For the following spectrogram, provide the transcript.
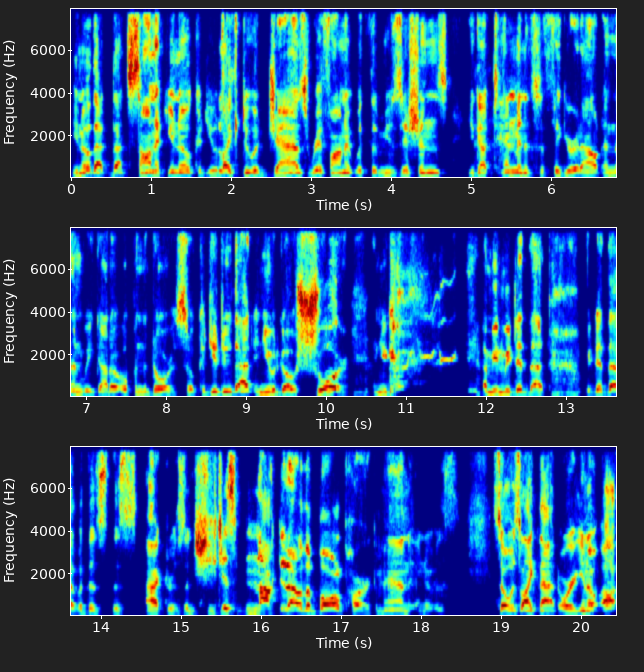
you know, that that sonnet? You know, could you like do a jazz riff on it with the musicians? You got ten minutes to figure it out, and then we got to open the doors. So could you do that? And you would go, sure. And you, go, I mean, we did that. We did that with this this actress, and she just knocked it out of the ballpark, man. And it was so it was like that. Or you know, oh,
